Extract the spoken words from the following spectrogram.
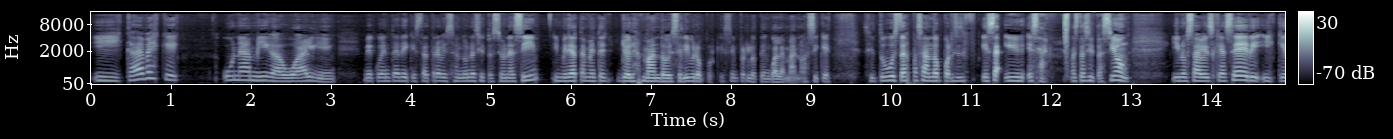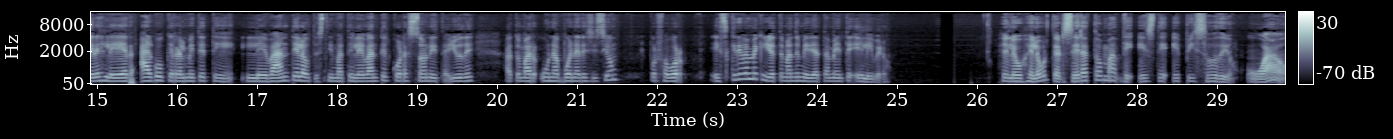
Y cada vez que una amiga o alguien me cuenta de que está atravesando una situación así, inmediatamente yo les mando ese libro porque siempre lo tengo a la mano. Así que si tú estás pasando por esa, esta situación y no sabes qué hacer y, quieres leer algo que realmente te levante la autoestima, te levante el corazón y te ayude a tomar una buena decisión, por favor, escríbeme que yo te mando inmediatamente el libro. Hello, hello, tercera toma de este episodio. Wow,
